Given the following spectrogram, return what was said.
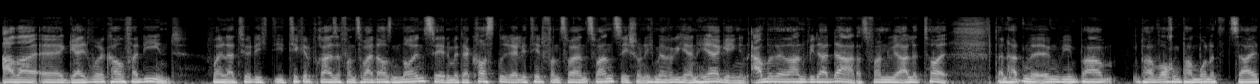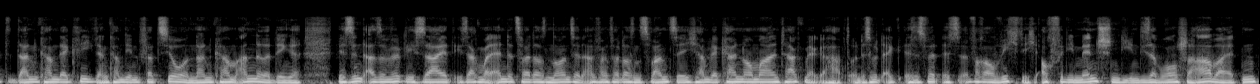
Aber äh, Geld wurde kaum verdient weil natürlich die Ticketpreise von 2019 mit der Kostenrealität von 22 schon nicht mehr wirklich einhergingen. Aber wir waren wieder da, das fanden wir alle toll. Dann hatten wir irgendwie ein paar ein paar Wochen, ein paar Monate Zeit, dann kam der Krieg, dann kam die Inflation, dann kamen andere Dinge. Wir sind also wirklich seit, ich sag mal, Ende 2019, Anfang 2020 haben wir keinen normalen Tag mehr gehabt. Und es wird, es wird, es ist einfach auch wichtig, auch für die Menschen, die in dieser Branche arbeiten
